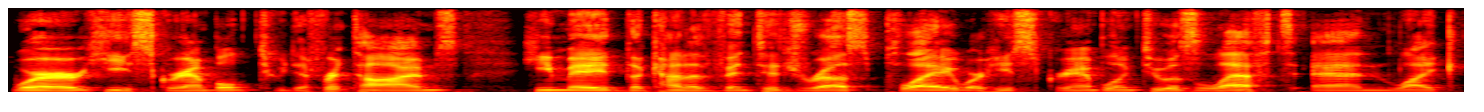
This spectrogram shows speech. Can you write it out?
where he scrambled two different times he made the kind of vintage Russ play where he's scrambling to his left and like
